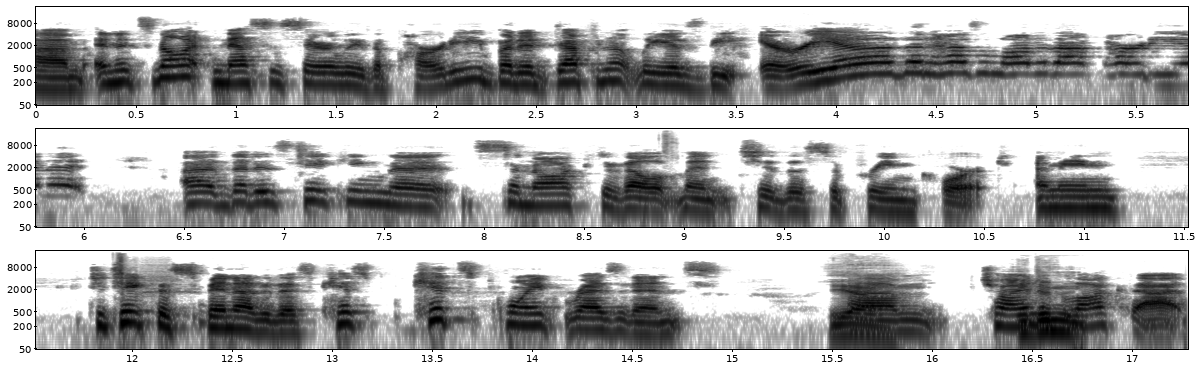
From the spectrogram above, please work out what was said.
um, and it's not necessarily the party but it definitely is the area that has a lot of that party in it uh, that is taking the Senákw development to the Supreme Court. I mean, to take the spin out of this, Kiss, Kits Point residents, yeah, um, trying to block that.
